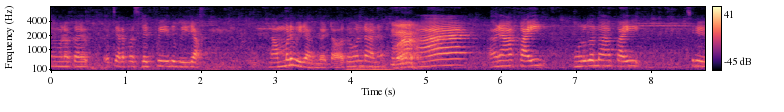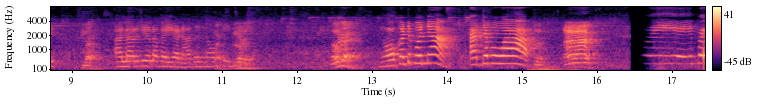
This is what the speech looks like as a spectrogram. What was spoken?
നമ്മളൊക്കെ ചിലപ്പോൾ സ്ലിപ്പ് ചെയ്ത് വീഴാം. നമ്മൾ വീഴാം കേട്ടോ. അതുകൊണ്ടാണ് ആ അവൻ ആ കൈ മുറുകുന്ന ആ കൈ ഇച്ചിരി അലർജിയുള്ള കൈയാണ്. അത് നോക്കി നോക്കട്ട് പൊന്നാ. അറ്റ പോവാ. ഇപ്പൊ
